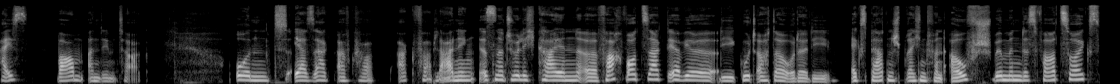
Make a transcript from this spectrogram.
heiß, warm an dem Tag. Und er sagt, Aqua, Aquaplaning ist natürlich kein äh, Fachwort, sagt er. Wir, die Gutachter oder die Experten sprechen von Aufschwimmen des Fahrzeugs.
